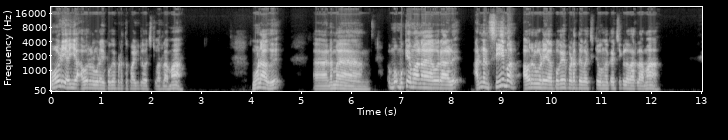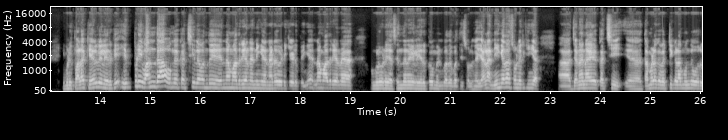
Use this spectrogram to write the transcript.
மோடி ஐயா அவர்களுடைய புகைப்படத்தை பாக்கெட்டில் வச்சுட்டு வரலாமா? மூணாவது நம்ம முக்கியமான ஒரு ஆள். அண்ணன் சீமான் அவர்களுடைய புகைப்படத்தை வச்சுட்டு உங்கள் கட்சிக்குள்ள வரலாமா? இப்படி பல கேள்விகள் இருக்கு. இப்படி வந்தா உங்க கட்சியில வந்து என்ன மாதிரியான நீங்க நடவடிக்கை எடுப்பீங்க? என்ன மாதிரியான உங்களுடைய சிந்தனைகள் இருக்கும் என்பதை பத்தி சொல்லுங்க. ஏன்னா நீங்க தான் சொல்லியிருக்கீங்க. ஜனநாயக கட்சி தமிழக வெற்றி வந்து ஒரு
